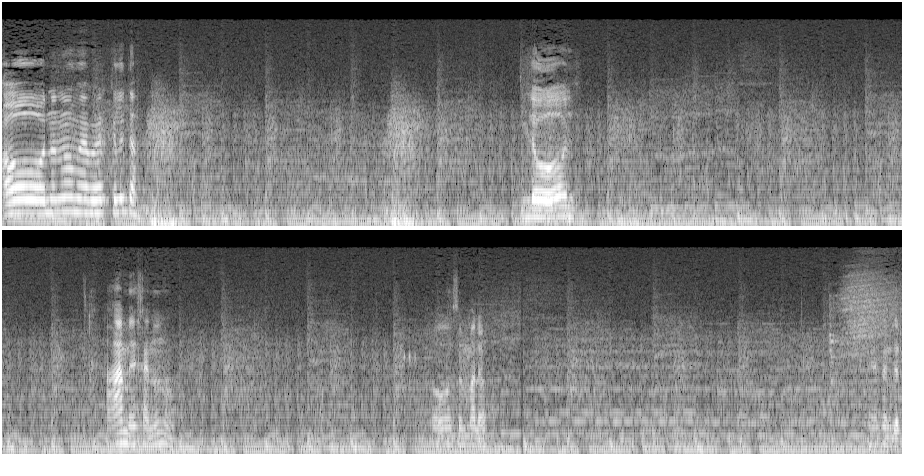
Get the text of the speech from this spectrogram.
Oh, no, no, me va a ver caleta. LOL. Ah, me dejan uno. Oh, son malos. Voy a defender.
